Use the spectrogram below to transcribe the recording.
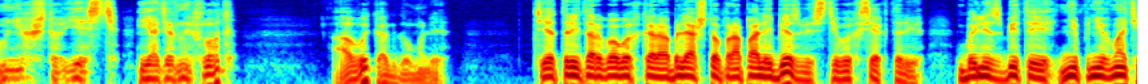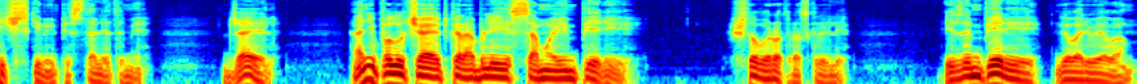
У них что, есть ядерный флот? А вы как думали? Те три торговых корабля, что пропали без вести в их секторе, были сбиты не пневматическими пистолетами. Джаэль, они получают корабли из самой империи. Что вы рот раскрыли? Из империи, говорю я вам.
